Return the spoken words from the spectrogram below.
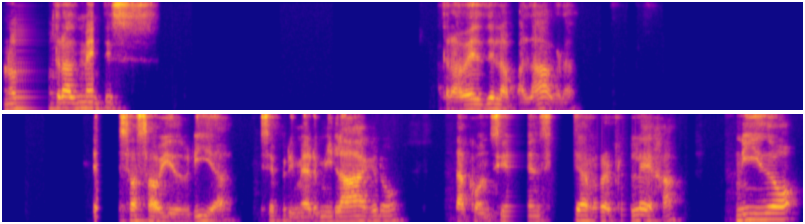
con otras mentes a través de la palabra, esa sabiduría, ese primer milagro la conciencia refleja, unido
